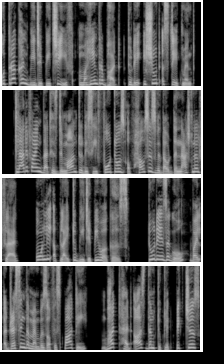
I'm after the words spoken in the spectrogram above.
Uttarakhand BJP chief Mahendra Bhatt today issued a statement clarifying that his demand to receive photos of houses without the national flag only applied to BJP workers. Two days ago, while addressing the members of his party, Bhatt had asked them to click pictures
